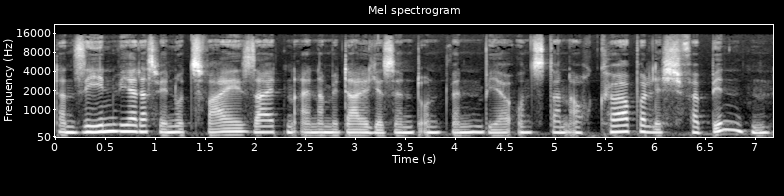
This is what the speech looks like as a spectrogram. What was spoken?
Dann sehen wir, dass wir nur zwei Seiten einer Medaille sind und wenn wir uns dann auch körperlich verbinden,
